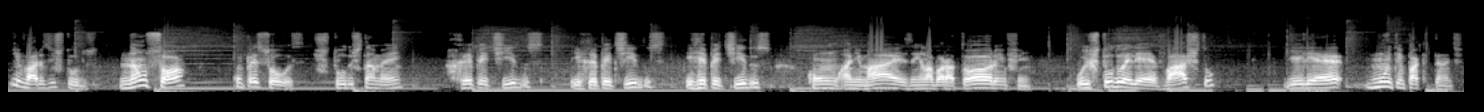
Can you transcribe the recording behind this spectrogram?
de vários estudos. Não só com pessoas, estudos também repetidos e repetidos e repetidos com animais, em laboratório, enfim. O estudo ele é vasto e ele é muito impactante.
